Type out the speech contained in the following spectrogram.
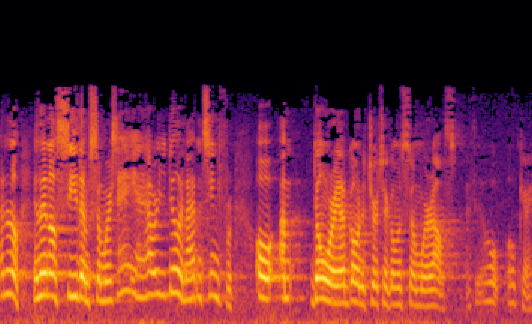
I don't know. And then I'll see them somewhere. Say, hey, how are you doing? I haven't seen you for, oh, I'm, don't worry, I'm going to church. I'm going somewhere else. I say, oh, okay.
